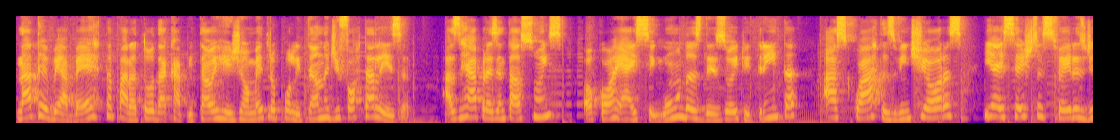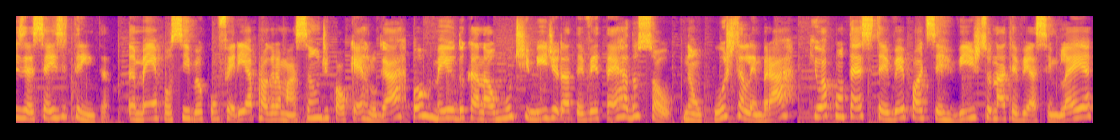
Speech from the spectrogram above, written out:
na TV aberta para toda a capital e região metropolitana de Fortaleza. As reapresentações ocorrem às segundas, 18h30, às quartas, 20 horas e às sextas-feiras, 16h30. Também é possível conferir a programação de qualquer lugar por meio do canal multimídia da TV Terra do Sol. Não custa lembrar que o Acontece TV pode ser visto na TV Assembleia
